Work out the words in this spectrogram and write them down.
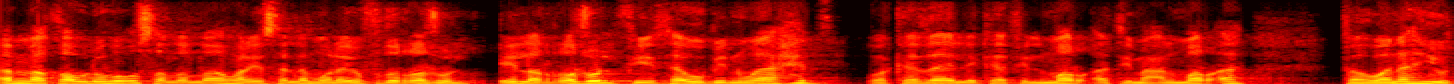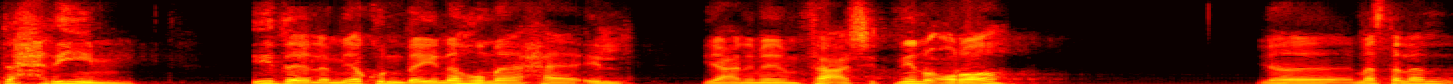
أما قوله صلى الله عليه وسلم ولا يفضي الرجل إلى الرجل في ثوب واحد وكذلك في المرأة مع المرأة فهو نهي تحريم إذا لم يكن بينهما حائل يعني ما ينفعش اتنين عراة مثلا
